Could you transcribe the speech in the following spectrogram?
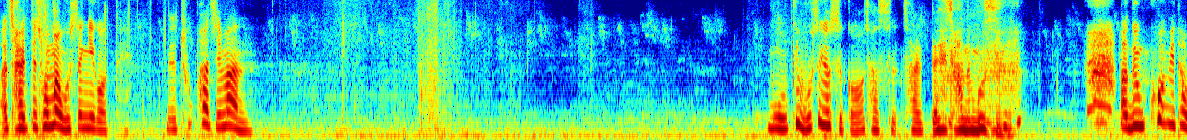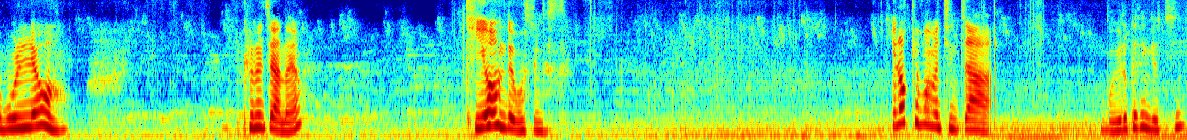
아, 잘 때 정말 못생긴 것 같아. 내가 초파지만. 뭐, 이렇게 못생겼을까? 잘 때, 자는 모습. 아, 눈곱이 다 몰려. 그러지 않아요? 귀여운데 못생겼어. 이렇게 보면 진짜, 뭐, 이렇게 생겼지?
